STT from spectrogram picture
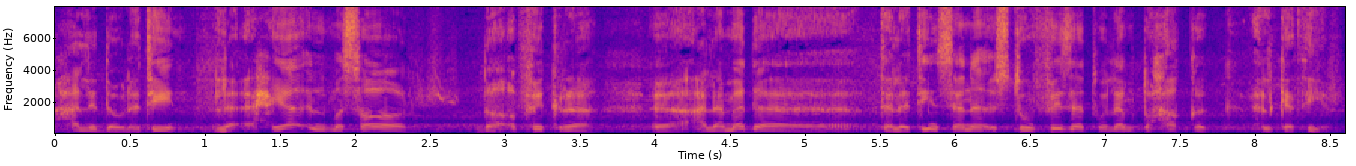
حل الدولتين لا إحياء المسار ده فكرة على مدى 30 سنة استنفذت ولم تحقق الكثير.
